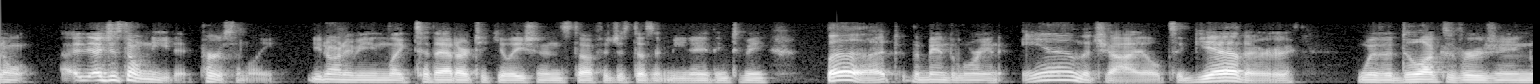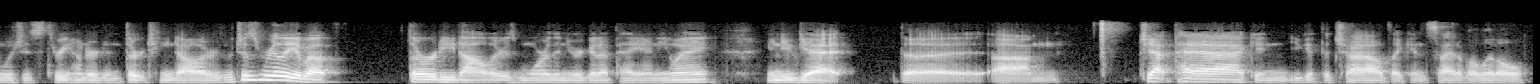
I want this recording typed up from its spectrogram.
don't. I, I just don't need it personally. You know what I mean? Like to that articulation and stuff, it just doesn't mean anything to me. But the Mandalorian and the child together with a deluxe version, which is three hundred and thirteen dollars, which is really about thirty dollars more than you're gonna pay anyway, and you get the um, jetpack and you get the child like inside of a little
